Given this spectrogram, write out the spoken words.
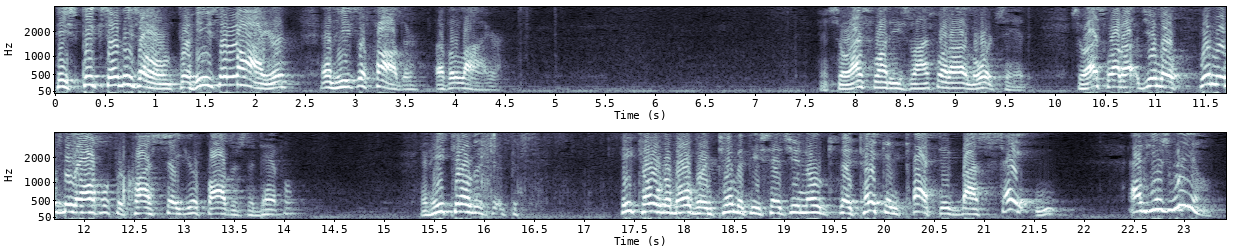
he speaks of his own, for he's a liar and he's the father of a liar. And so that's what he's like, that's what our Lord said. So that's what I, you know, wouldn't it be awful for Christ to say your father's the devil? And he told it, he told them over in Timothy, he said, you know, they're taken captive by Satan at his will.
